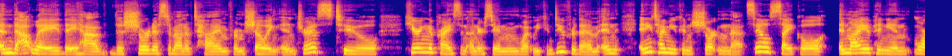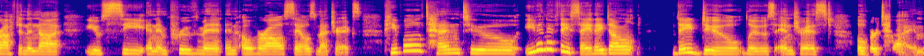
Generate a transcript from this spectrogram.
And that way they have the shortest amount of time from showing interest to hearing the price and understanding what we can do for them. And anytime you can shorten that sales cycle, in my opinion, more often than not, you see an improvement in overall sales metrics. People tend to, even if they say they don't, they do lose interest over time.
